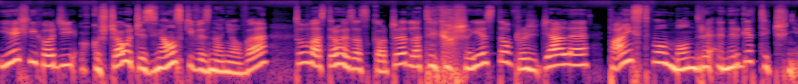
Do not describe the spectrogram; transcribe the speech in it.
jeśli chodzi o kościoły czy związki wyznaniowe. Tu Was trochę zaskoczę, dlatego że jest to w rozdziale Państwo mądre energetycznie.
